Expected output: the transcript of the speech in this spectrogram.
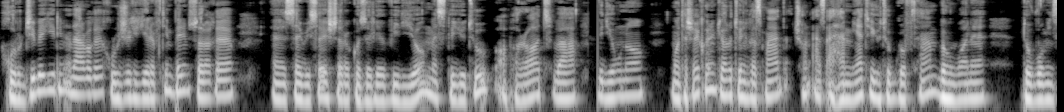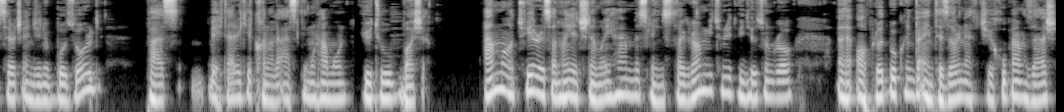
خروجی بگیریم. در واقع خروجی که گرفتیم بریم سراغ سرویس های اشتراک گذاری ویدیو مثل یوتیوب آپارات و ویدیو رو منتشر کنیم که حالا تو این قسمت چون از اهمیت یوتیوب گفتم به عنوان دومین سرچ انجین بزرگ پس بهتره که کانال اصلیمون همون یوتیوب باشه. اما توی رسانه های اجتماعی هم مثل اینستاگرام می‌تونید ویدیوتون رو آپلود بکنید و انتظار نتیجه خوب هم ازش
